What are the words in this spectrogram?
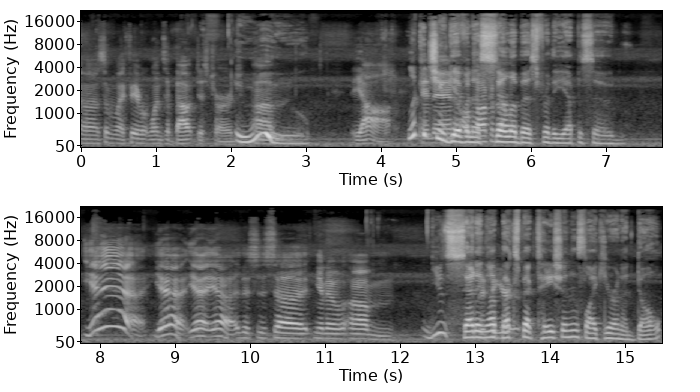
Uh, some of my favorite ones about discharge. Ooh. Um, yeah. Look and at you giving a talk about- syllabus for the episode. Yeah, yeah, yeah, yeah. This is, uh, you know, um, You're setting up expectations like you're an adult.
